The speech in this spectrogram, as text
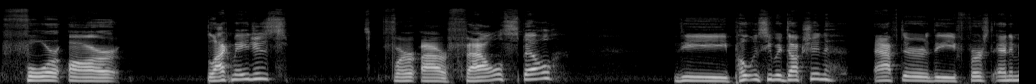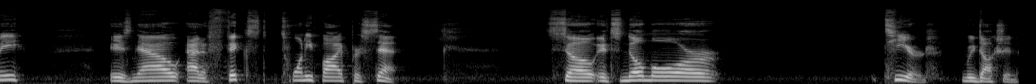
For our Black Mages, for our Foul spell, the potency reduction after the first enemy is now at a fixed 25%. So it's no more tiered reduction.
